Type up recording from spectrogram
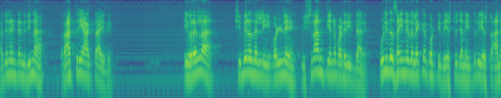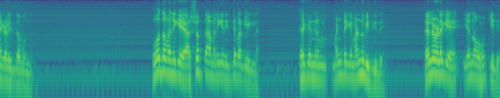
ಹದಿನೆಂಟನೇ ದಿನ ರಾತ್ರಿ ಆಗ್ತಾ ಇದೆ. ಇವರೆಲ್ಲ ಶಿಬಿರದಲ್ಲಿ ಒಳ್ಳೆ ವಿಶ್ರಾಂತಿಯನ್ನು ಪಡೆದಿದ್ದಾರೆ. ಉಳಿದ ಸೈನ್ಯದ ಲೆಕ್ಕ ಕೊಟ್ಟಿದೆ, ಎಷ್ಟು ಜನ ಇದ್ದರು ಎಷ್ಟು ಆನೆಗಳಿದ್ದವು ಅಂತ. ಹೋದವನಿಗೆ, ಅಶ್ವತ್ಥಾಮನಿಗೆ ನಿದ್ದೆ ಬರಲಿಲ್ಲ. ಯಾಕೆಂದರೆ ಮಂಡೆಗೆ ಮಣ್ಣು ಬಿದ್ದಿದೆ. ತಲೆಯೊಳಗೆ ಏನೋ ಹೊಕ್ಕಿದೆ.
